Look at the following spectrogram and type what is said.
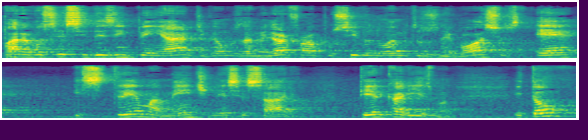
para você se desempenhar, digamos, da melhor forma possível no âmbito dos negócios é extremamente necessário. Ter carisma. Então,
